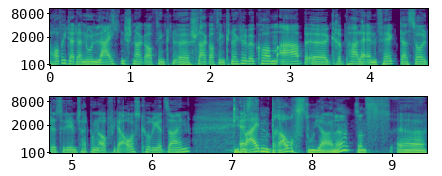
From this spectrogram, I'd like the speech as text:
hoffe ich, dass er nur einen leichten Schlag auf den, äh, Schlag auf den Knöchel bekommen. Ab, äh, grippaler Infekt, das sollte zu dem Zeitpunkt auch wieder auskuriert sein. Die es beiden brauchst du ja, ne? Sonst äh,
